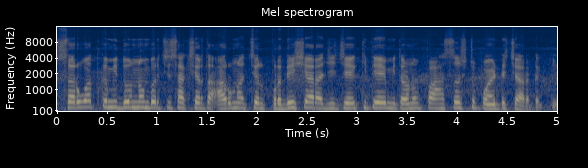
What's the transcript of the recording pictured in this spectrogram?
सर्वात कमी दोन नंबरची साक्षरता अरुणाचल प्रदेश या राज्याची आहे. किती आहे मित्रांनो? पासष्ट पॉईंट चार टक्के.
